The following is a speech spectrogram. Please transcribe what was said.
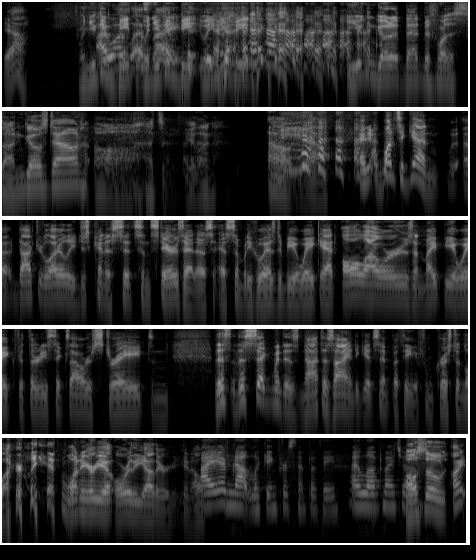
Yeah. when you can beat last when you can beat when you can beat you can go to bed before the sun goes down. Oh, that's a good feeling. Oh, yeah. and once again, uh, Dr. Lyerly just kind of sits and stares at us as somebody who has to be awake at all hours and might be awake for 36 hours straight. And this this segment is not designed to get sympathy from Kristin Lyerly in one area or the other, you know. I am not looking for sympathy. I love my job. Also, I-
